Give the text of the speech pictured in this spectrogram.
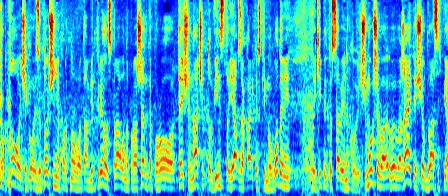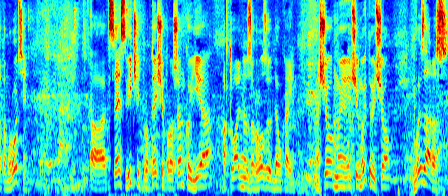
Портнова чи когось з оточення Портнова там відкрили справу на Порошенка про те, що, начебто, він стояв за харківськими угодами, які підписав Янукович? Чому ж ви вважаєте, що в 25-му році це свідчить про те, що Порошенко є актуальною загрозою для України. На що ми чим відповідь, що ви зараз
